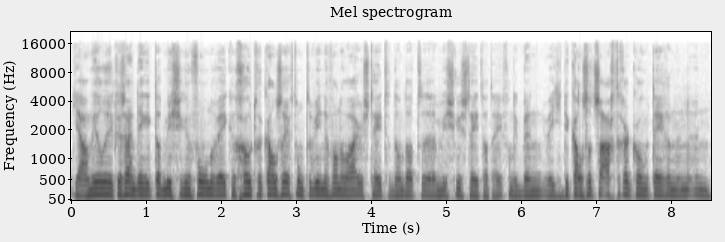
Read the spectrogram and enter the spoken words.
ja, om heel eerlijk te zijn denk ik dat Michigan volgende week een grotere kans heeft om te winnen van Ohio State dan dat Michigan State dat heeft. Want ik ben, weet je, de kans dat ze achter gaan komen tegen een, een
